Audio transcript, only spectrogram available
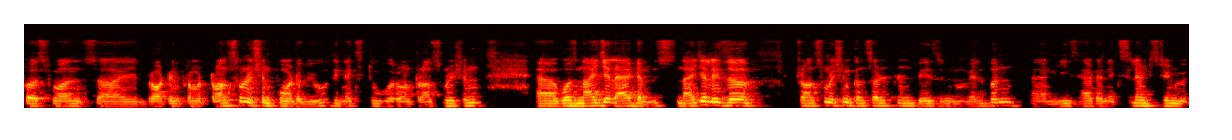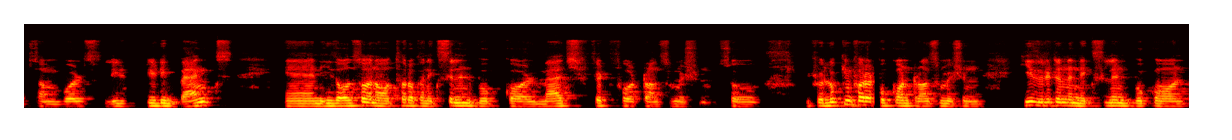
first ones I brought in from a transformation point of view. The next two were on transformation. Uh, was Nigel Adams. Nigel is a transformation consultant based in Melbourne, and he's had an excellent stint with some world's lead, leading banks and he's also an author of an excellent book called Match Fit for Transformation. So, if you're looking for a book on transformation, he's written an excellent book on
